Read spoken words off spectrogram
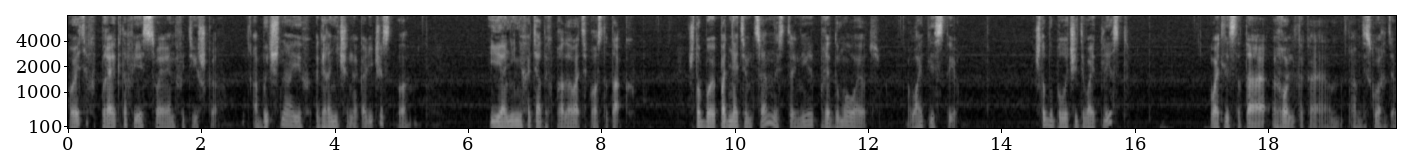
У этих проектов есть своя инфотишка. Обычно их ограниченное количество, и они не хотят их продавать просто так. Чтобы поднять им ценность, они придумывают white-листы. Чтобы получить whitelist, Whitelist это роль такая а, в Дискорде.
